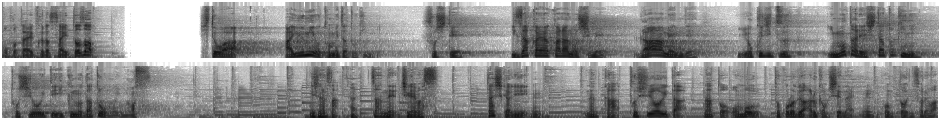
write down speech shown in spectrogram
お答えください。どうぞ。人は歩みを止めた時にそして居酒屋からの締めラーメンで翌日胃もたれした時に年老いていくのだと思います西原さん、はい残念、違います。確かに、うんなんか、年老いたなと思うところではあるかもしれない。うん本当にそれは。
